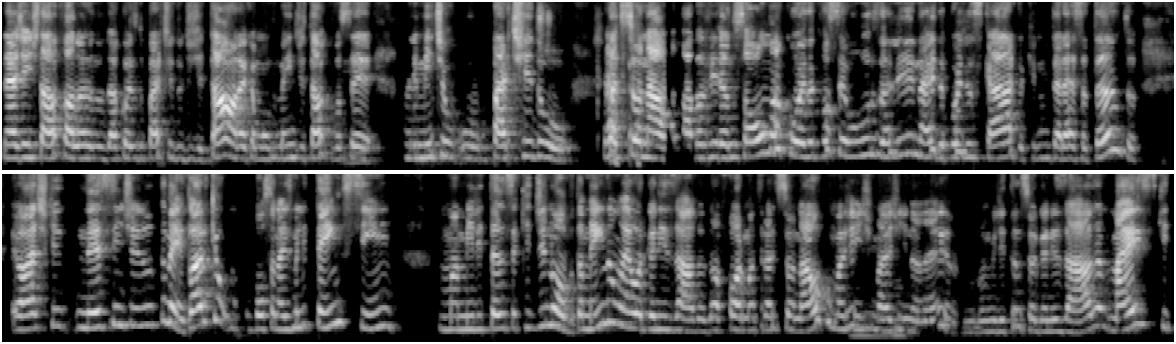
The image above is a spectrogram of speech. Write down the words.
né, a gente estava falando da coisa do partido digital, né, que é o movimento digital, que você, no limite, o, o partido tradicional acaba virando só uma coisa que você usa ali, né, e depois descarta, que não interessa tanto. Eu acho que nesse sentido também. Claro que o, o bolsonarismo ele tem, sim, uma militância que, de novo, também não é organizada da forma tradicional, como a gente uhum. imagina, né? Uma militância organizada, mas que,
